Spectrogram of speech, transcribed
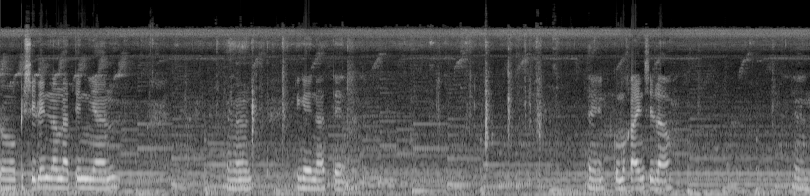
So, pisilin lang natin yan. At, bigay natin. Ayun, kumakain sila. Yan.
